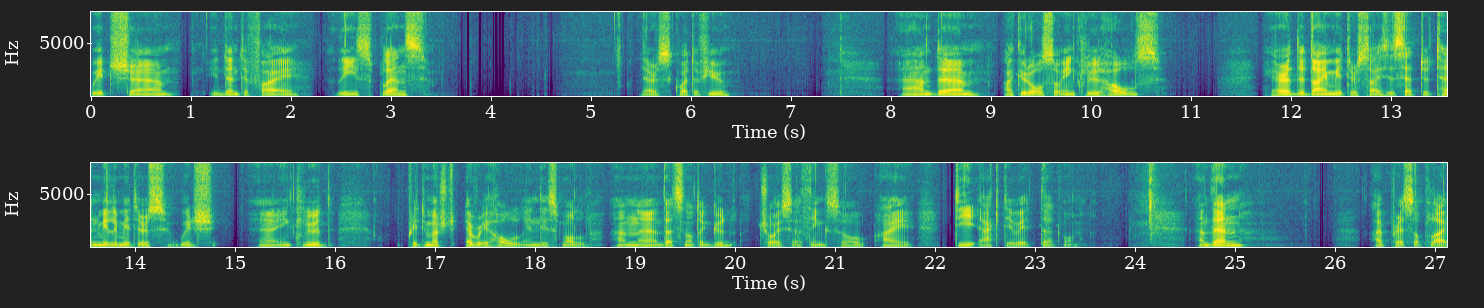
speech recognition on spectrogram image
which um, identify these blends there's quite a few. And um, I could also include holes. Here the diameter size is set to 10 millimeters which uh, include pretty much every hole in this model. And uh, that's not a good choice I think so I deactivate that one. And then I press apply.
